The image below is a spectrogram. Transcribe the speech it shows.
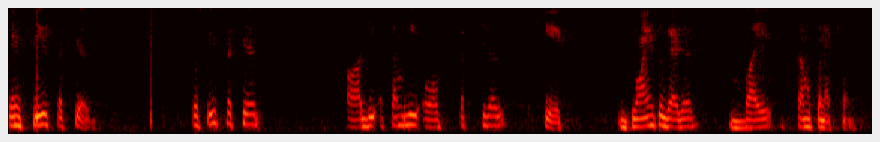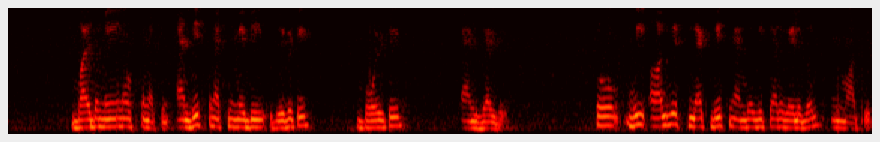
in steel structure, so steel structure are the assembly of structural shapes joined together by some connection, by the mean of connection. And this connection may be riveted bolted and welded. So we always select these members which are available in market.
